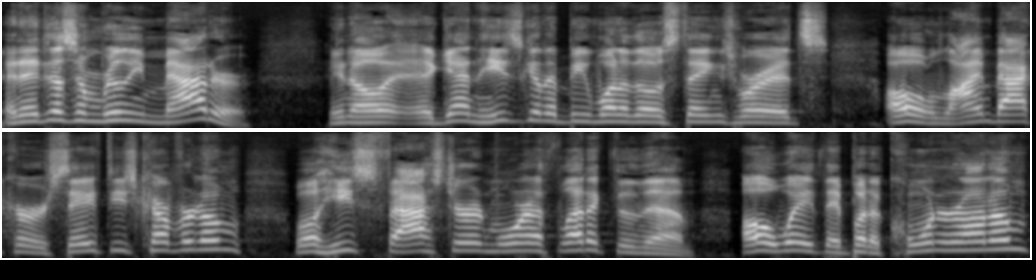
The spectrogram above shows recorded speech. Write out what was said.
and it doesn't really matter. You know, again, he's going to be one of those things where it's oh, linebacker or safety's covered him. Well, he's faster and more athletic than them. Oh, wait, they put a corner on him.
